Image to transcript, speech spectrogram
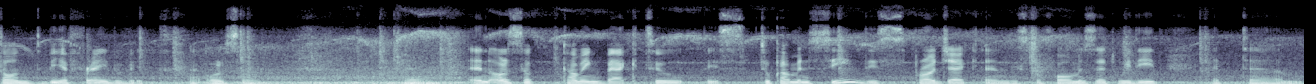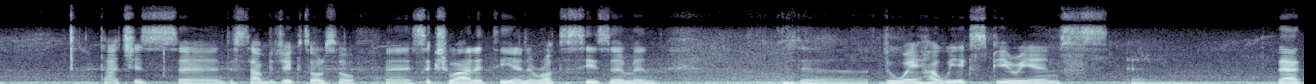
don't be afraid of it also yeah. and also coming back to this to come and see this project and this performance that we did it um, touches uh, the subject also of uh, sexuality and eroticism and the the way how we experience that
